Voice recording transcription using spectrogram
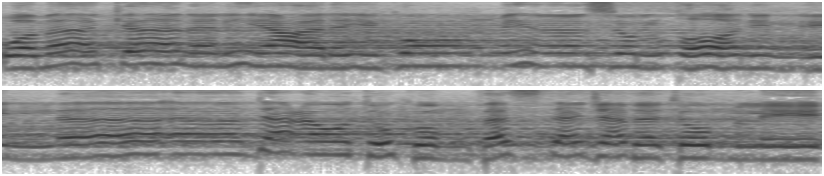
وما كان لي عليكم من سلطان إلا أن دعوتكم فاستجبتم لي.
